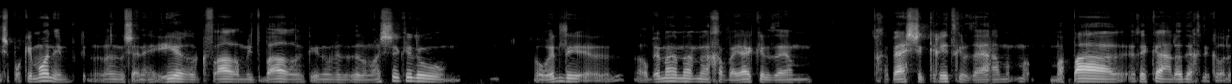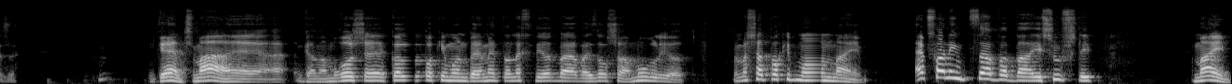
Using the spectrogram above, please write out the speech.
יש פוקימונים, כאילו לא משנה, עיר, כפר, מדבר, כאילו, וזה ממש כאילו הוריד לי אה, הרבה מה, מה, מהחוויה, כאילו זה היה חוויה שקרית, כאילו זה היה מפה ריקה, אני לא יודע איך לקרוא לזה. כן, שמע, אה, גם אמרו שכל פוקימון באמת הולך להיות באזור שאמור להיות. למשל פוקימון מים. איפה נמצא ב- ביישוב שלי? מים.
